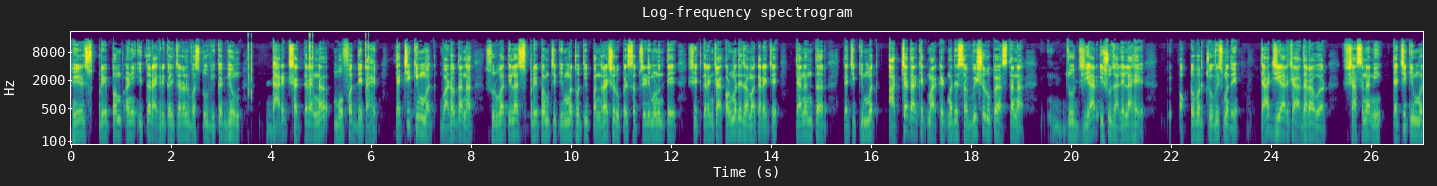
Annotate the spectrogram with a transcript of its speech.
हे स्प्रे पंप आणि इतर ॲग्रिकल्चरल वस्तू विकत घेऊन डायरेक्ट शेतकऱ्यांना मोफत देत आहेत. त्याची किंमत वाढवताना सुरुवातीला स्प्रे पंपची किंमत होती पंधराशे रुपये सबसिडी म्हणून ते शेतकऱ्यांच्या अकाउंटमध्ये जमा करायचे. त्यानंतर त्याची किंमत आजच्या तारखेत मार्केटमध्ये सव्वीसशे रुपये असताना जो जी आर इश्यू झालेला आहे ऑक्टोबर चोवीसमध्ये त्या जी आरच्या आधारावर शासनाने त्याची किंमत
